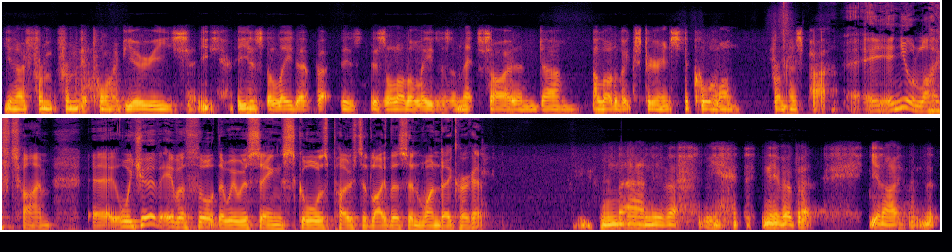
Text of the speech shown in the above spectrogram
you know, from from that point of view, he's he, he is the leader. But there's there's a lot of leaders on that side, and um, a lot of experience to call on from his part. In your lifetime, uh, would you have ever thought that we were seeing scores posted like this in one day cricket? No, never, never. But you know, the,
